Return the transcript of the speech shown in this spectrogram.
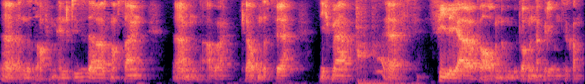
äh, werden das auch am Ende dieses Jahres noch sein, ähm, aber glauben, dass wir nicht mehr äh, viele Jahre brauchen, um über 100 Millionen zu kommen.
